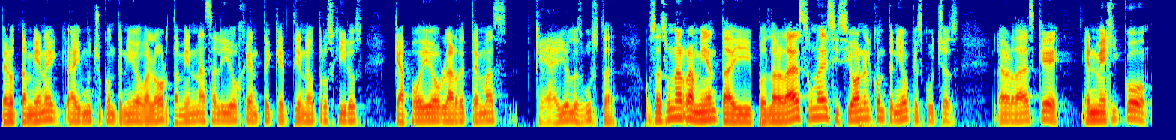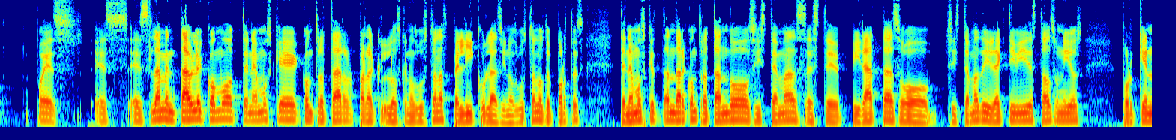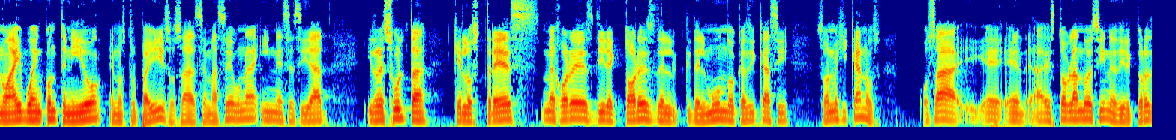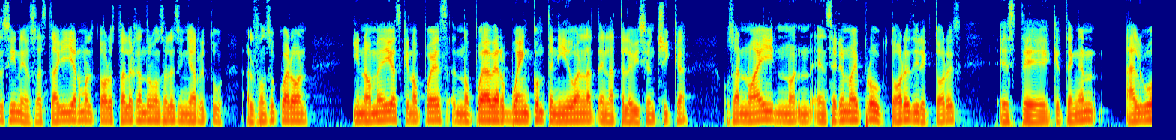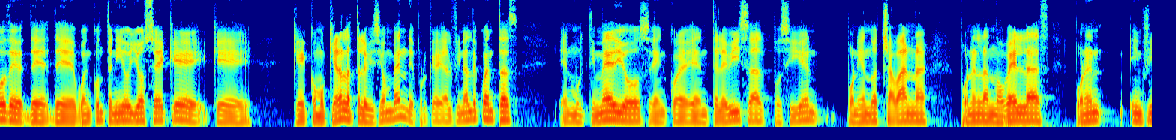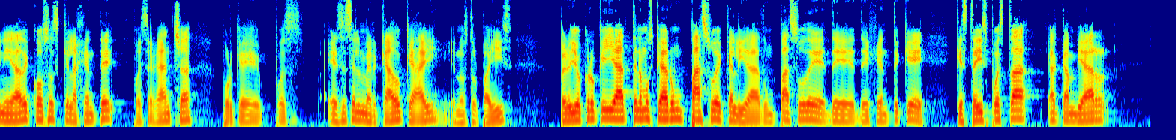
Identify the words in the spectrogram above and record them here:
pero también hay, hay mucho contenido de valor. También ha salido gente que tiene otros giros que ha podido hablar de temas que a ellos les gusta. O sea, es una herramienta y pues la verdad es una decisión el contenido que escuchas. La verdad es que en México, pues es, es lamentable cómo tenemos que contratar para los que nos gustan las películas y nos gustan los deportes, tenemos que andar contratando sistemas este, piratas o sistemas de DirecTV de Estados Unidos porque no hay buen contenido en nuestro país. O sea, se me hace una innecesidad y resulta que los tres mejores directores del, del mundo, casi casi, son mexicanos. O sea, eh, eh, estoy hablando de cine, directores de cine. O sea, está Guillermo el Toro, está Alejandro González Iñárritu, Alfonso Cuarón. Y no me digas que no puedes, no puede haber buen contenido en la, en la televisión chica. O sea, no hay, no, en serio, no hay productores, directores, este, que tengan algo de, de, de buen contenido. Yo sé que, que que como quiera la televisión vende, porque al final de cuentas en multimedios, en, en Televisa, pues siguen poniendo a Chavana, ponen las novelas, ponen infinidad de cosas que la gente pues se gancha porque pues ese es el mercado que hay en nuestro país. Pero yo creo que ya tenemos que dar un paso de calidad, un paso de, de, de gente que, que esté dispuesta a cambiar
